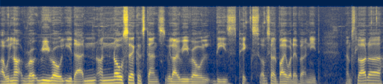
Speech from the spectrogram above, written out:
I will not re-roll either. On no circumstance will I re-roll these picks. Obviously I'll buy whatever I need um, Slardar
